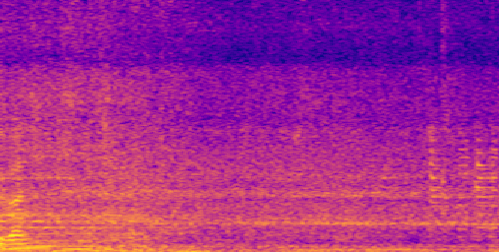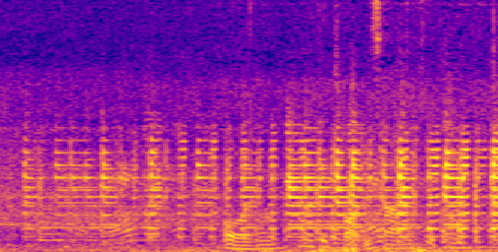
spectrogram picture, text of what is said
Van? Hát itt 33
